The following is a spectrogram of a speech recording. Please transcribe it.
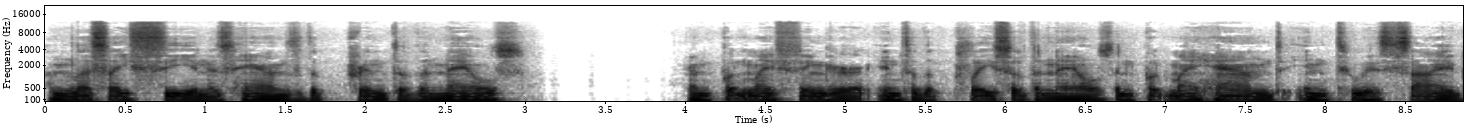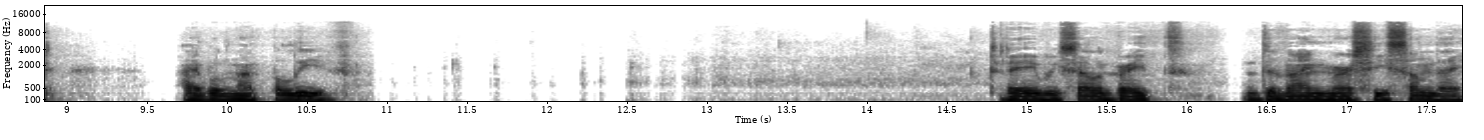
Unless I see in his hands the print of the nails, and put my finger into the place of the nails, and put my hand into his side, I will not believe. Today we celebrate Divine Mercy Sunday,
